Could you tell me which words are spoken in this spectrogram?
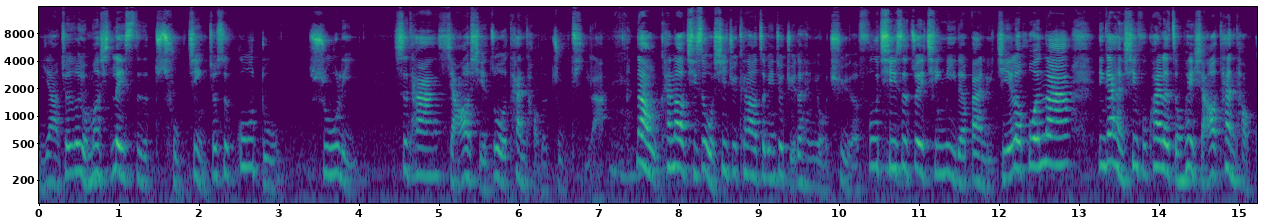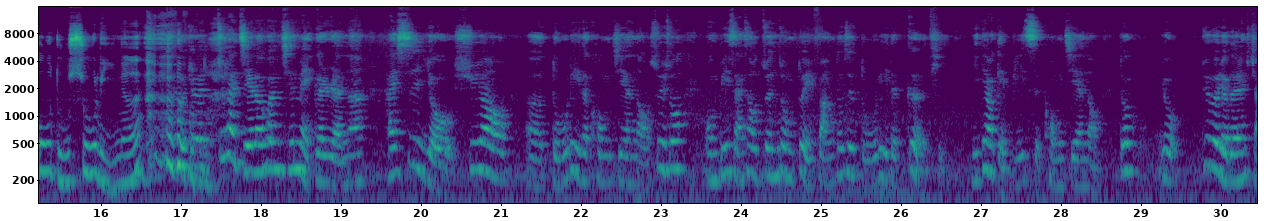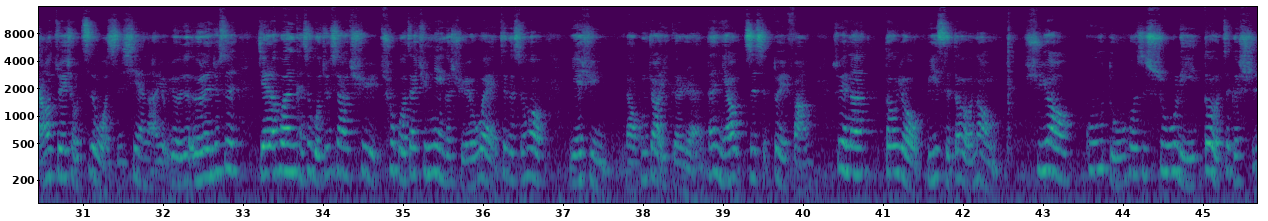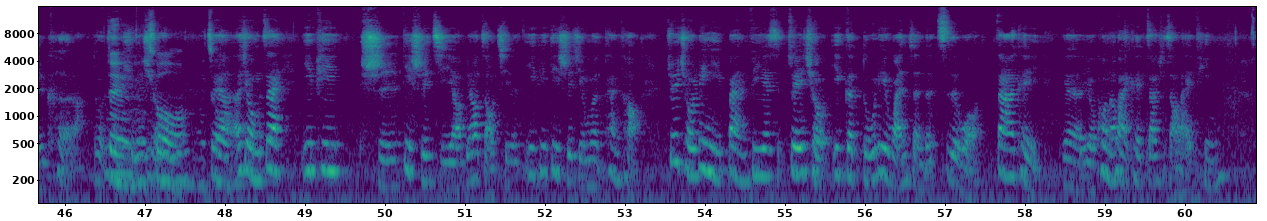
一样，就是说有没有类似的处境，就是孤独、疏离。是他想要写作探讨的主题啦。那我看到，其实我戏剧看到这边就觉得很有趣了。夫妻是最亲密的伴侣，结了婚啊，应该很幸福快乐，怎么会想要探讨孤独疏离呢？我觉得，就算结了婚，其实每个人呢，还是有需要呃独立的空间哦。所以说，我们彼此还是要尊重对方，都是独立的个体，一定要给彼此空间哦，都有。譬如，有的人想要追求自我实现啊，有有的有人就是结了婚，可是我就是要去出国再去念个学位，这个时候也许老公就要一个人，但你要支持对方，所以呢，都有彼此都有那种需要孤独或是疏离，都有这个时刻啦，都有这个需求。没错，对啊，而且我们在 EP 十第十集啊，比较早期的 EP 第十集，我们探讨追求另一半 VS 追求一个独立完整的自我，大家可以。呃，有空的话也可以再去找来听。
